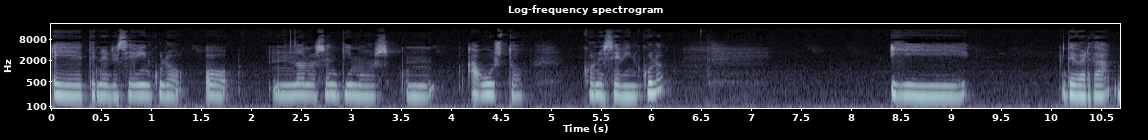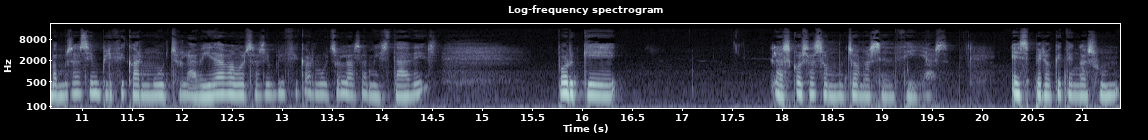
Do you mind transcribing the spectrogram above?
eh, tener ese vínculo o no nos sentimos mm, a gusto con ese vínculo. Y de verdad, vamos a simplificar mucho la vida, vamos a simplificar mucho las amistades, porque las cosas son mucho más sencillas. Espero que tengas un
